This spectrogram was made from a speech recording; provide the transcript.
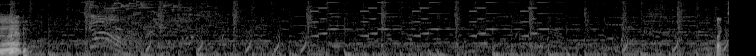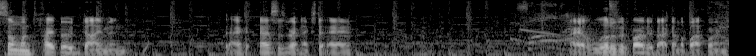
Alright. Like someone typoed diamond. The S is right next to A. Alright, a little bit farther back on the platform.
